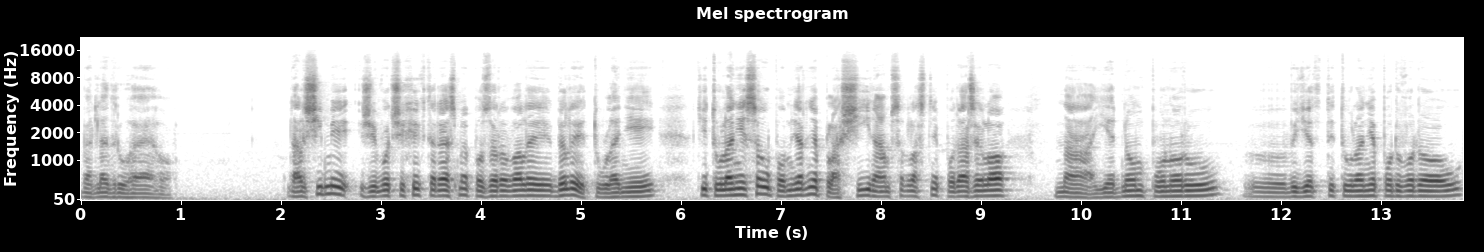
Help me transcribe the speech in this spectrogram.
vedle druhého. Dalšími živočichy, které jsme pozorovali, byly tuleni. Ti tuleni jsou poměrně plaší, nám se vlastně podařilo na jednom ponoru eh, vidět ty tuleně pod vodou.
